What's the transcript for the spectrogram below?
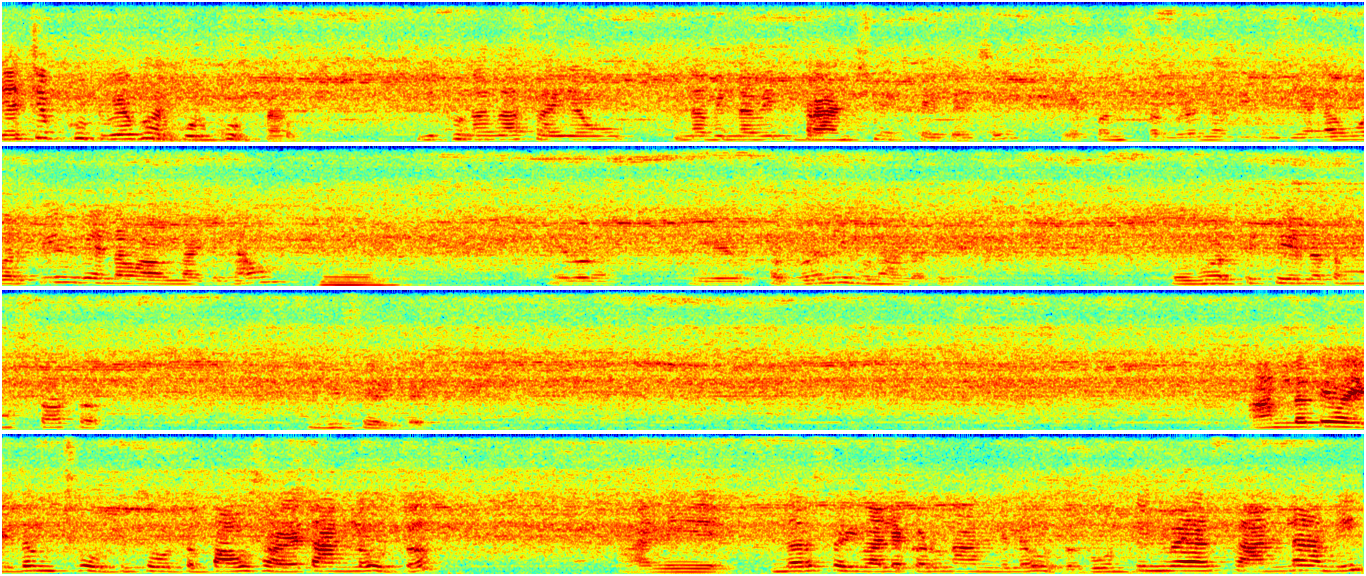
याचे फुटवे भरपूर फुटतात. इथूनच असं येऊ नवीन नवीन ब्रांच निघते त्याचे. हे पण सगळं नवीन आहे. याला वरती वेला व्हावं लागेल ना हो. हे बघा हे सगळं निघून आलं ते. हे वरती केलं तर मस्त असं दिसेल ते. आणलं तेव्हा एकदम छोटूच होतं. पावसाळ्यात आणलं होतं. आणि नर्सरीवाल्याकडून आणलेलं होतं. दोन तीन वेळास आणलं आम्ही.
